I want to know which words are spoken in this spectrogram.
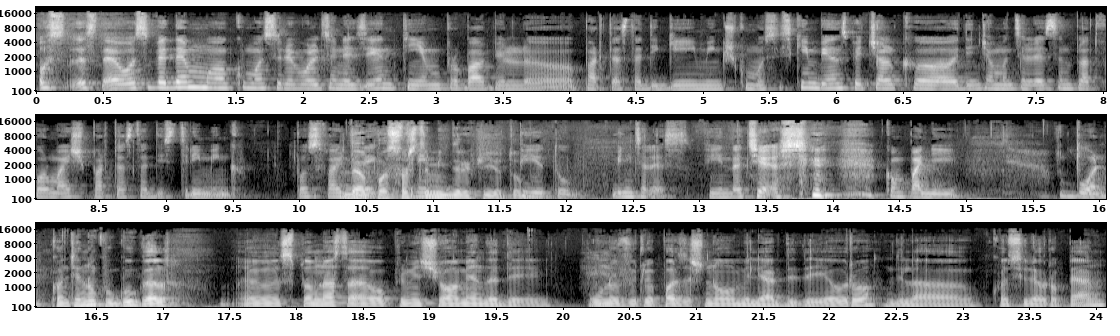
cu... o, să, o să vedem uh, cum o să revoluționeze în timp, probabil, uh, partea asta de gaming și cum o să schimbe, în special că, din ce am înțeles, în platforma e și partea asta de streaming. Poți să faci da, direct poți să faci streaming direct pe YouTube. Pe YouTube, bineînțeles, fiind aceeași companie. Bun. Continuăm cu Google. Uh, săptămâna asta au primit și o amendă de 1,49 miliarde de euro de la Consiliul European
